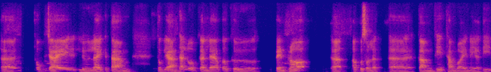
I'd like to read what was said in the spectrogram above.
เอ่อทุกข์ใจหรืออะไรก็ตาม ทุกอย่างถ้ารวมกันแล้วก็คือ เป็นเพราะอกุศลกรรมที่ทำไว้ในอดีต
